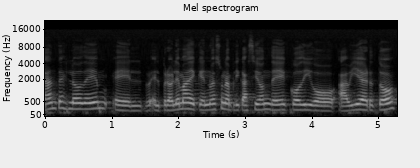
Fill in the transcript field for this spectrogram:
antes lo de el, problema de que no es una aplicación de código abierto.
